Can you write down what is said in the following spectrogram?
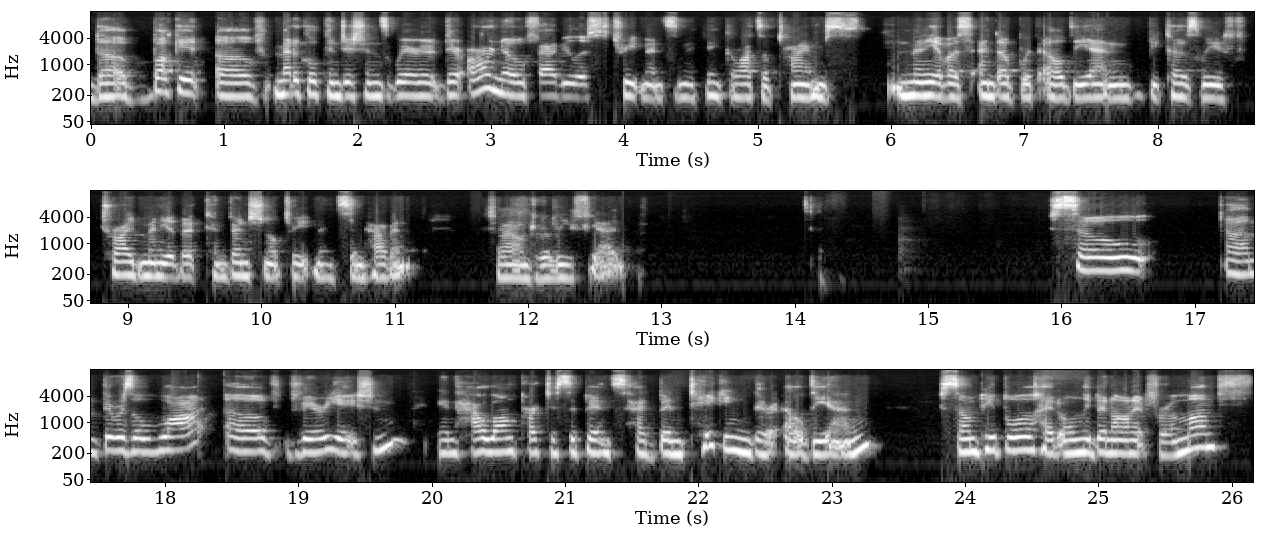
the bucket of medical conditions where there are no fabulous treatments. And I think lots of times many of us end up with LDN because we've tried many of the conventional treatments and haven't found relief yet. So um, there was a lot of variation in how long participants had been taking their LDN. Some people had only been on it for a month,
